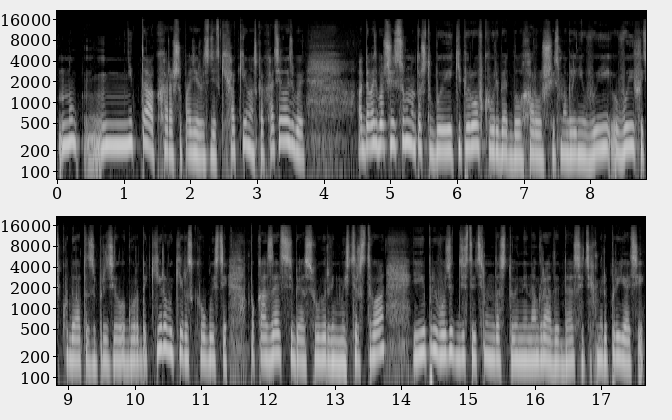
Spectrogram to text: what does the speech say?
ну, не так хорошо поддерживается детский хоккей у нас, как хотелось бы отдавать большие суммы на то, чтобы экипировка у ребят была хорошая, и смогли не вы, выехать куда-то за пределы города Кирова, Кировской области, показать себя, свой уровень мастерства и привозят действительно достойные награды да, с этих мероприятий.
